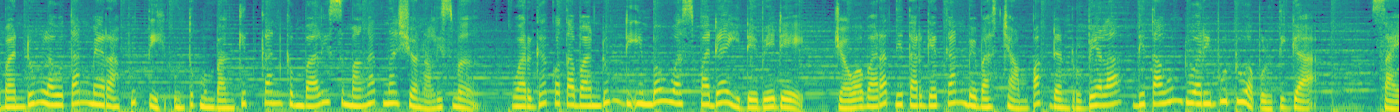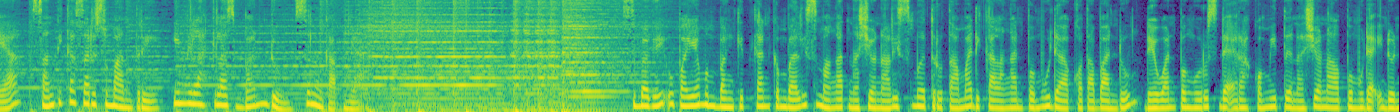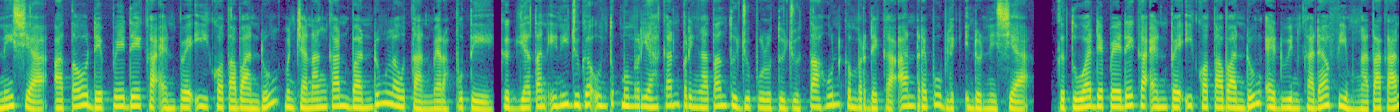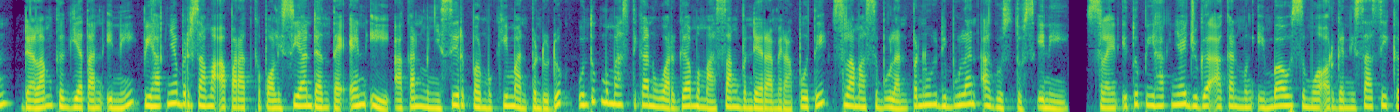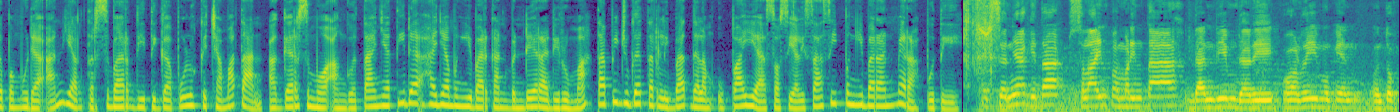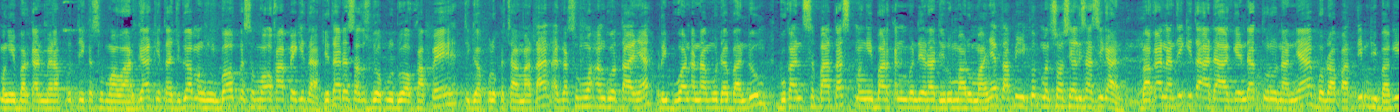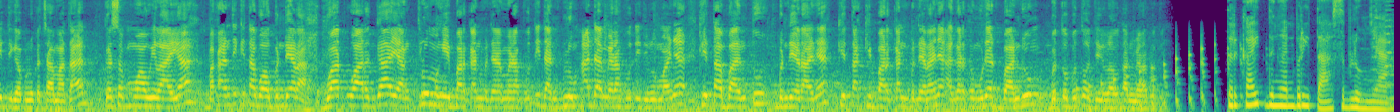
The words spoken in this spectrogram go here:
Bandung Lautan Merah Putih untuk membangkitkan kembali semangat nasionalisme. Warga Kota Bandung diimbau waspadai DBD. Jawa Barat ditargetkan bebas campak dan rubella di tahun 2023. Saya Santika Sari Sumantri, inilah kilas Bandung selengkapnya. Sebagai upaya membangkitkan kembali semangat nasionalisme terutama di kalangan pemuda Kota Bandung, Dewan Pengurus Daerah Komite Nasional Pemuda Indonesia atau DPD KNPI Kota Bandung mencanangkan Bandung Lautan Merah Putih. Kegiatan ini juga untuk memeriahkan peringatan 77 tahun kemerdekaan Republik Indonesia. Ketua DPD KNPI Kota Bandung Edwin Kadafi mengatakan, dalam kegiatan ini pihaknya bersama aparat kepolisian dan TNI akan menyisir permukiman penduduk untuk memastikan warga memasang bendera merah putih selama sebulan penuh di bulan Agustus ini. Selain itu pihaknya juga akan mengimbau semua organisasi kepemudaan yang tersebar di 30 kecamatan agar semua anggotanya tidak hanya mengibarkan bendera di rumah tapi juga terlibat dalam upaya sosialisasi pengibaran merah putih. Actionnya kita selain pemerintah dan dim dari Polri mungkin untuk mengibarkan merah putih ke semua warga, kita juga menghimbau ke semua OKP kita. Kita ada 122 OKP, 30 kecamatan agar semua anggotanya, ribuan anak muda Bandung bukan sebatas mengibarkan bendera di rumah-rumahnya tapi ikut mensosialisasikan. Bahkan nanti kita ada agenda turun turunannya beberapa tim dibagi 30 kecamatan ke semua wilayah. Bahkan nanti kita bawa bendera. Buat warga yang belum mengibarkan bendera merah putih dan belum ada merah putih di rumahnya kita bantu benderanya kita kibarkan benderanya agar kemudian Bandung betul-betul jadi lautan merah putih. Terkait dengan berita sebelumnya.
